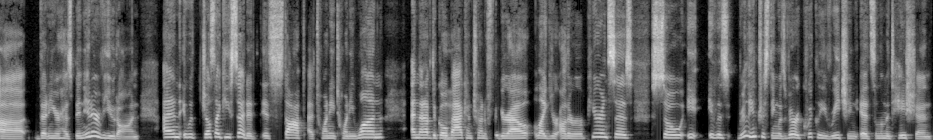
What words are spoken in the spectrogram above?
uh, that Nir has been interviewed on. And it was just like you said, it, it stopped at 2021 and then have to go mm. back and trying to figure out like your other appearances. So it it was really interesting. It was very quickly reaching its limitation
